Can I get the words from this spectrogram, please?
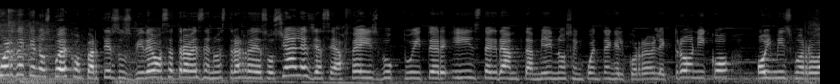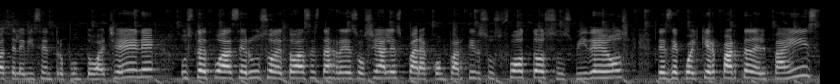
Recuerde que nos puede compartir sus videos a través de nuestras redes sociales, ya sea Facebook, Twitter, Instagram. También nos encuentra en el correo electrónico, hoy mismo. Usted puede hacer uso de todas estas redes sociales para compartir sus fotos, sus videos desde cualquier parte del país.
